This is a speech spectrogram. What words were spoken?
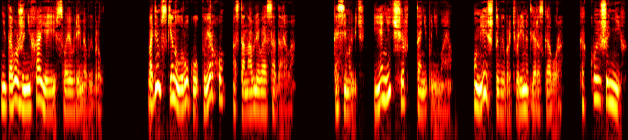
Не того жениха я ей в свое время выбрал. Вадим вскинул руку кверху, останавливая Садарова. «Касимович, я ни черта не понимаю. Умеешь ты выбрать время для разговора? Какой жених?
